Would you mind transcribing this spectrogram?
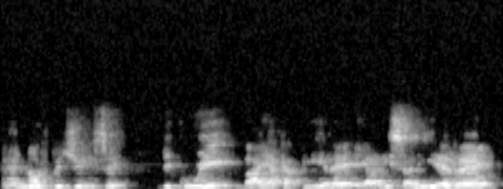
eh, norvegese, di cui vai a capire e a risalire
